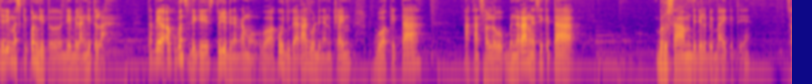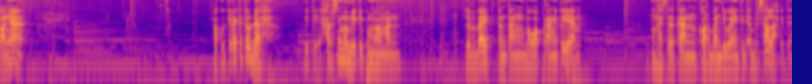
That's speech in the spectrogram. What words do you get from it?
Jadi meskipun gitu dia bilang gitulah. Tapi aku pun sedikit setuju dengan kamu bahwa aku juga ragu dengan klaim bahwa kita akan selalu beneran gak sih kita berusaha menjadi lebih baik gitu ya. Soalnya aku kira kita udah gitu ya harusnya memiliki pemahaman lebih baik tentang bahwa perang itu ya menghasilkan korban jiwa yang tidak bersalah gitu.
